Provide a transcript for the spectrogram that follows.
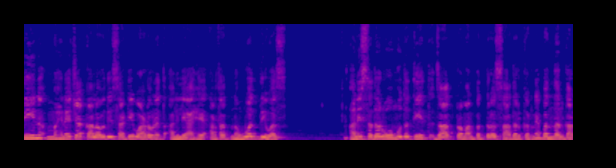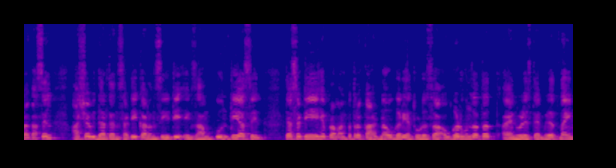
तीन महिन्याच्या कालावधीसाठी वाढवण्यात आलेली आहे अर्थात नव्वद दिवस. आणि सदर्व मुदतीत जात प्रमाणपत्र सादर करणे बंधनकारक असेल अशा विद्यार्थ्यांसाठी कारण सी ई टी एक्झाम कोणती असेल त्यासाठी हे प्रमाणपत्र काढणं वगैरे हे थोडंसं अवघड होऊन जातात ऐन वेळेस त्या मिळत नाही.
